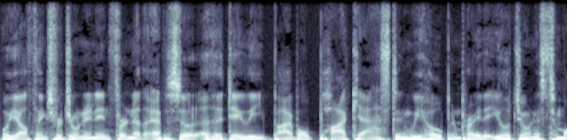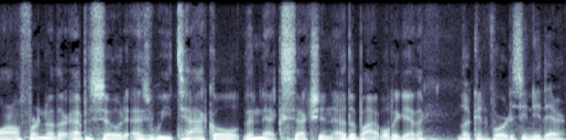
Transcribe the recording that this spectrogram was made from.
Well, y'all, thanks for joining in for another episode of the Daily Bible Podcast. And we hope and pray that you'll join us tomorrow for another episode as we tackle the next section of the Bible together. Looking forward to seeing you there.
